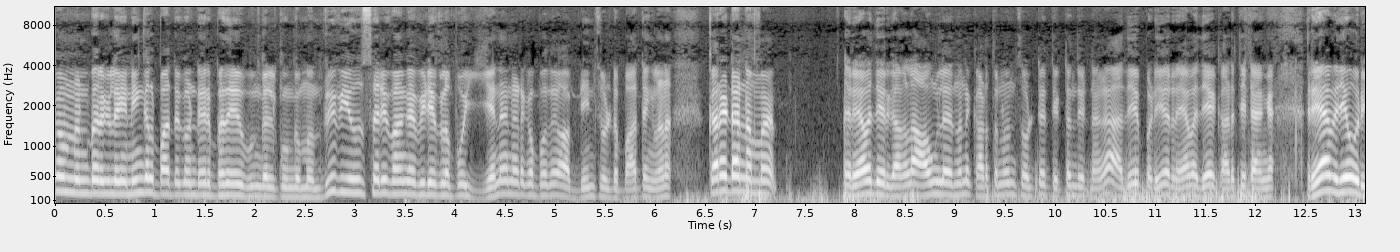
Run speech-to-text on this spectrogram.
வணக்கம் நண்பர்களே நீங்கள் பார்த்து கொண்டு இருப்பது உங்கள் குங்குமம் ரிவ்யூ சரி வாங்க வீடியோக்குள்ளே போய் என்ன நடக்க போகுது அப்படின்னு சொல்லிட்டு பார்த்தீங்களன்னா கரெக்டாக நம்ம ரேவதி இருக்காங்களா அவங்கள இருந்தானே கடத்தணும்னு சொல்லிட்டு திட்டம் திட்டினாங்க. அதேபடியே ரேவதியை கடத்திட்டாங்க. ரேவதியை ஒரு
